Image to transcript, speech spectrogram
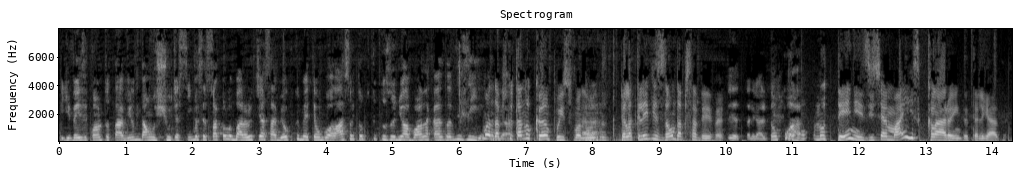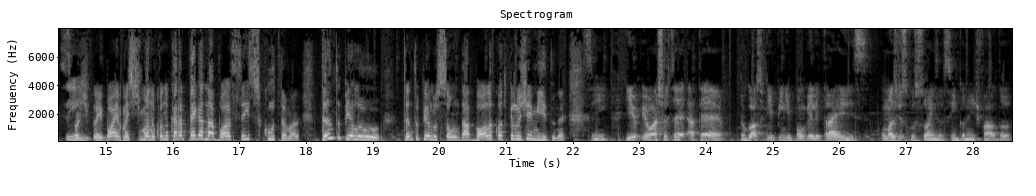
e de vez em quando tu tá vindo dar um chute assim, você só pelo barulho tu já sabia que tu meteu um golaço ou então que tu zuniu a bola na casa da vizinha. Mano, tá dá pra escutar no campo isso, mano. É. No- Pela televisão dá pra saber, velho. Tá ligado? Então, porra, No, no tênis, isso é mais claro ainda, tá ligado? Sim. Esporte de Playboy, mas, mano, quando o cara pega na bola, você escuta, mano. Tanto pelo, tanto pelo som da bola quanto pelo gemido, né? Sim. E eu, eu acho até, até. Eu gosto que Ping Pong ele traz umas discussões, assim, quando a gente fala do,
